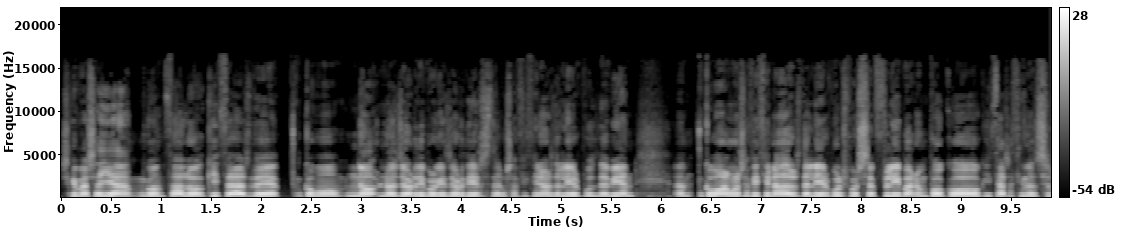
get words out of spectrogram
Es que más allá, Gonzalo, quizás de como, no, no Jordi, porque Jordi es de los aficionados del Liverpool de bien, em, como algunos aficionados del Liverpool pues se flipan un poco, quizás haciéndose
